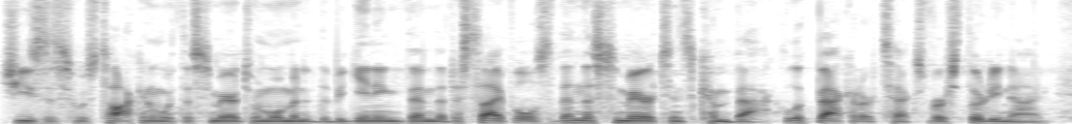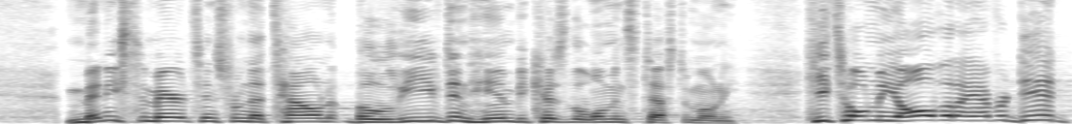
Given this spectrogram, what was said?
Jesus was talking with the Samaritan woman at the beginning, then the disciples, then the Samaritans come back. Look back at our text, verse 39. Many Samaritans from the town believed in him because of the woman's testimony. He told me all that I ever did.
